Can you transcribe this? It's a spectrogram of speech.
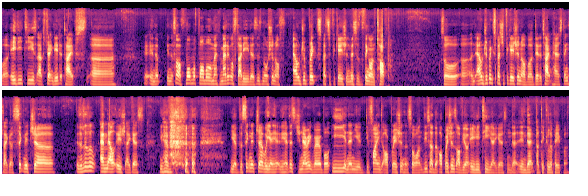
uh, ADT's abstract data types, in the, in the sort of formal, formal mathematical study, there's this notion of algebraic specification. This is the thing on top. So uh, an algebraic specification of a data type has things like a signature. It's a little ML-ish, I guess. You have you have the signature, but you have this generic variable e, and then you define the operations and so on. These are the operations of your ADT, I guess, in that in that particular paper.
